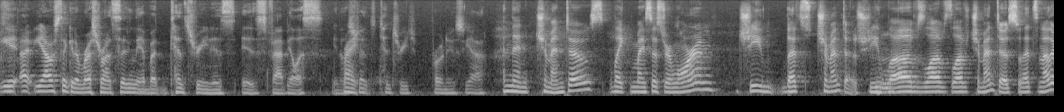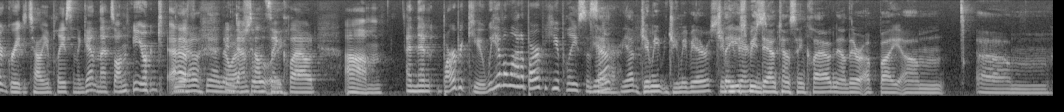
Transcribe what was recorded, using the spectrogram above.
yeah, I, yeah, I was thinking of restaurants sitting there, but 10th Street is is fabulous. You know, Right. 10th Street produce, yeah. And then Chimentos, like my sister Lauren, she that's Chimentos. She Mm-hmm. loves, loves, loves Chimentos. So that's another great Italian place. And again, that's on New York Ave Yeah, yeah, no, in downtown absolutely. St. Cloud. Um, and then barbecue. We have a lot of barbecue places Yeah, there. yeah. Jimmy Jimmy Bears. Jimmy they used to be in downtown St. Cloud. Now they're up by um, um,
